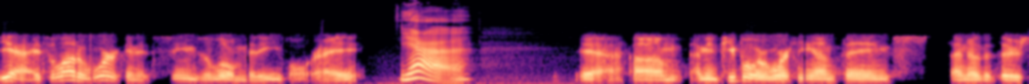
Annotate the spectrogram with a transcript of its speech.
Yeah, it's a lot of work and it seems a little medieval, right? Yeah. Yeah. Um, I mean, people are working on things. I know that there's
